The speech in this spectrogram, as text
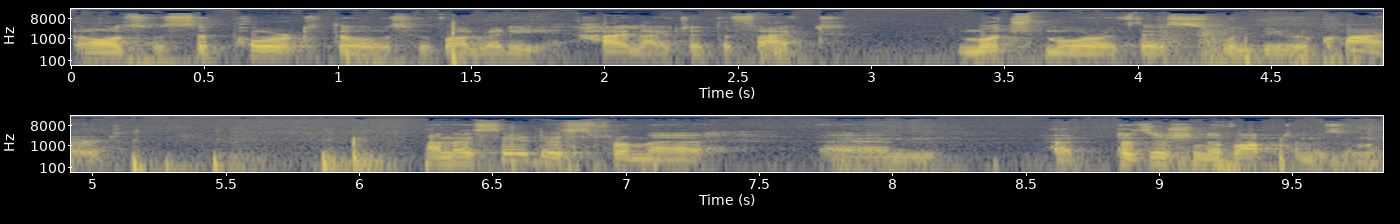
also support those who've already highlighted the fact much more of this will be required. And I say this from a, um, a position of optimism.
